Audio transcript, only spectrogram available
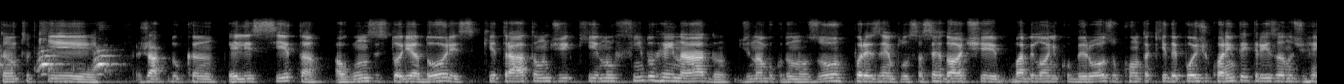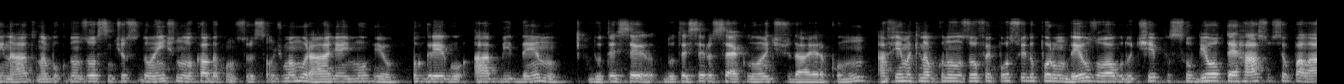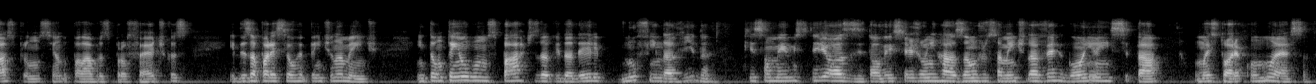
tanto que Jacques Ducan, ele cita alguns historiadores que tratam de que no fim do reinado de Nabucodonosor, por exemplo, o sacerdote babilônico Beroso conta que depois de 43 anos de reinado, Nabucodonosor sentiu-se doente no local da construção de uma muralha e morreu. O grego Abideno do terceiro, do terceiro século antes da Era Comum, afirma que Nabucodonosor foi possuído por um deus ou algo do tipo, subiu ao terraço de seu palácio pronunciando palavras proféticas e desapareceu repentinamente. Então tem algumas partes da vida dele, no fim da vida, que são meio misteriosas e talvez sejam em razão justamente da vergonha em citar uma história como essa.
